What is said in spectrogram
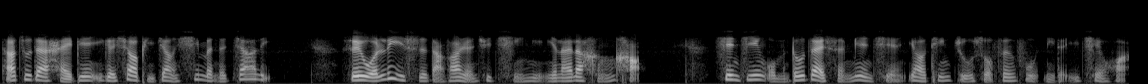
他住在海边一个橡皮匠西门的家里。所以我立时打发人去请你，你来了很好。现今我们都在神面前，要听主所吩咐你的一切话。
